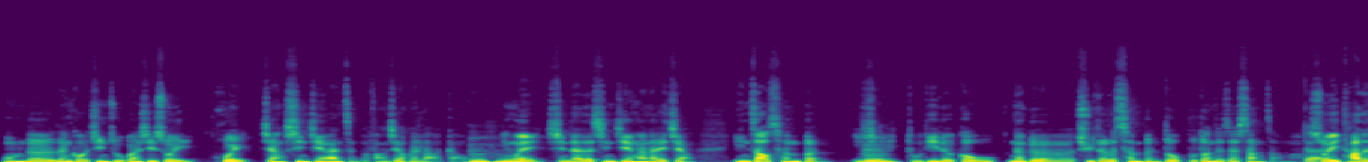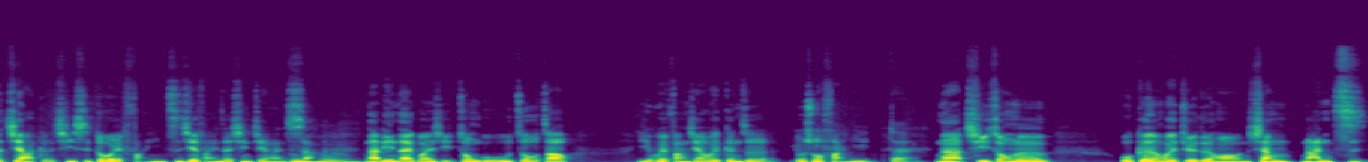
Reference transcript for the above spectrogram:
我们的人口进驻关系，所以会将新建案整个房价会拉高。嗯哼，因为现在的新建案来讲，营造成本以及土地的购物、嗯、那个取得的成本都不断的在上涨嘛，对，所以它的价格其实都会反映，直接反映在新建案上。嗯、哼那连带关系，中古屋周遭也会房价会跟着有所反应。对，那其中呢，我个人会觉得哈，像楠梓。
